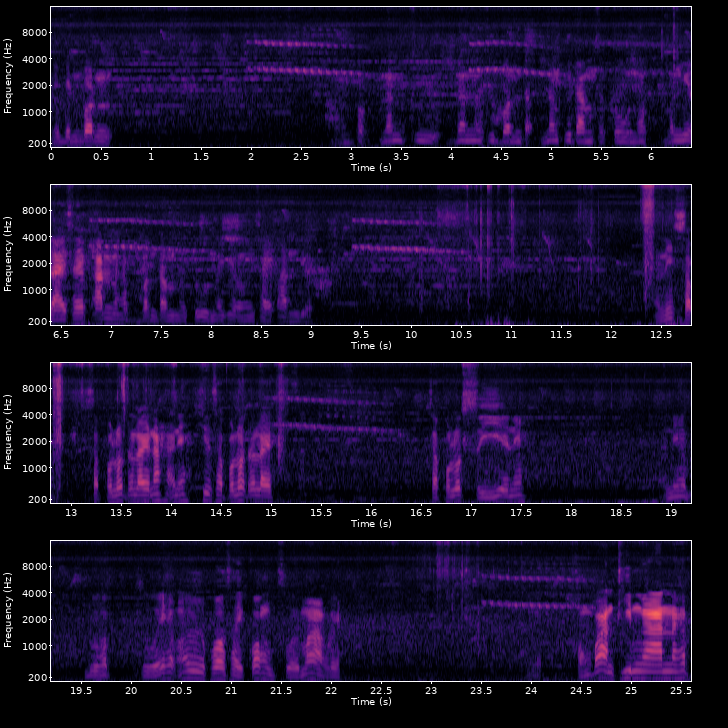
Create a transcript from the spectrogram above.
นี่เป็นบอลนั่นคือนั่นคือบอลนั่นคือดำสตูลครับ มันมีหลายสายพันธุ์นะครับบอลดำสตูลไม่ใช่ว่ามีสายพันธุ์เดียวอันนี้สับสับปะรดอะไรนะอันนี้ชื่อสับปะรดอะไร สับปะรดสีอันนี้ อันนี้ครับดูครับสวยครับเออพอใส่กล้องสวยมากเลย ของบ้านทีมงานนะครับ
